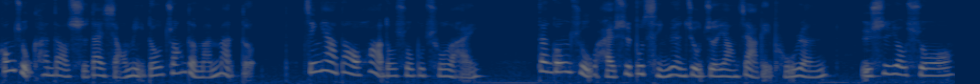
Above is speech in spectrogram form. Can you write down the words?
公主看到十袋小米都装得满满的，惊讶到话都说不出来。但公主还是不情愿就这样嫁给仆人，于是又说：“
